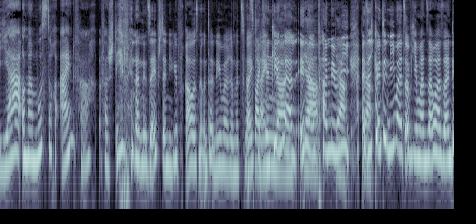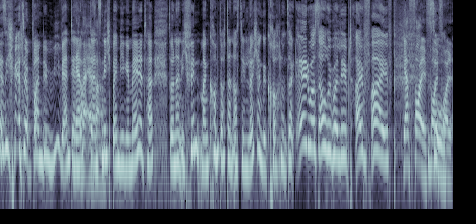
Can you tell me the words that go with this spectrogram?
Ja, und man muss doch einfach verstehen, wenn dann eine selbstständige Frau ist, eine Unternehmerin mit zwei, Mit zwei kleinen Kindern. Kindern in Ja, der Pandemie. ja, also ja. ich könnte niemals auf jemanden sauer sein, der sich während der Pandemie, während der Never Lockdowns ever. nicht bei mir gemeldet hat, sondern ich finde, man kommt doch dann aus den Löchern gekrochen und sagt, ey, du hast auch überlebt, High Five. Ja, voll, voll, So, voll.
